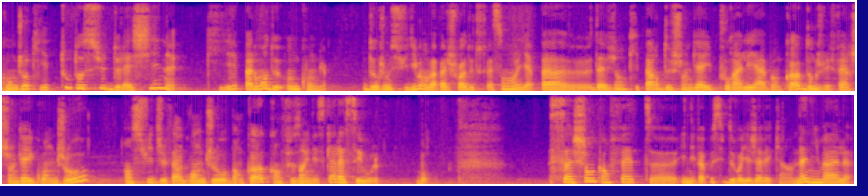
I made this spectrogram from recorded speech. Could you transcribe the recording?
Guangzhou qui est tout au sud de la Chine, qui est pas loin de Hong Kong. Donc je me suis dit, on va pas le choix, de toute façon, il n'y a pas euh, d'avion qui parte de Shanghai pour aller à Bangkok. Donc je vais faire Shanghai-Guangzhou. Ensuite, je vais faire Guangzhou-Bangkok en faisant une escale à Séoul. Bon. Sachant qu'en fait, euh, il n'est pas possible de voyager avec un animal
